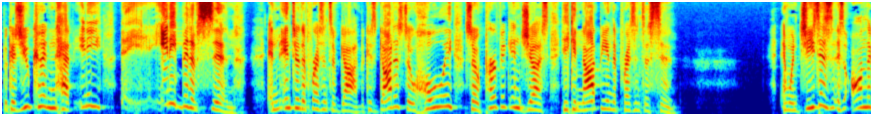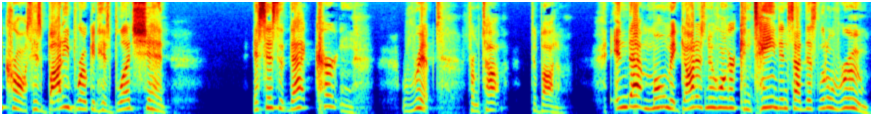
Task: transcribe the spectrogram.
because you couldn't have any, any bit of sin and enter the presence of God because God is so holy, so perfect and just, he cannot be in the presence of sin. And when Jesus is on the cross, his body broken, his blood shed, it says that that curtain ripped from top to bottom. In that moment, God is no longer contained inside this little room.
